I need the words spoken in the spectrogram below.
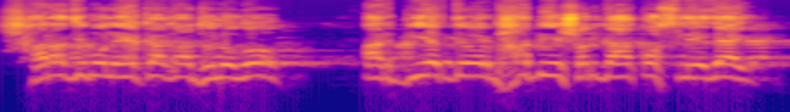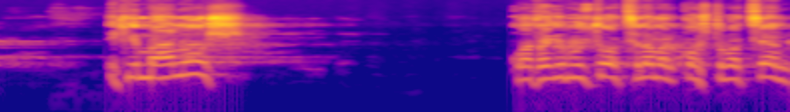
সারা জীবন একা একা ধুলো গো। আর বিয়ের দিন ওর ভাবি এসর গা কসলিয়ে যায়। এ কি মানুষ? কথা কি বুঝতে পারছেন আমার? কষ্ট পাচ্ছেন?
